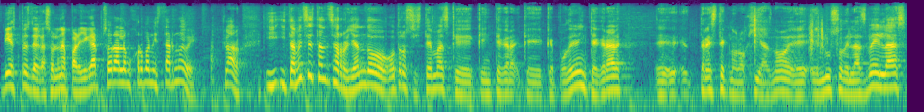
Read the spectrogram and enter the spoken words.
10 pesos de gasolina para llegar, pues ahora a lo mejor van a necesitar 9. Claro, y, y también se están desarrollando otros sistemas que, que, integra- que- que podrían integrar eh, eh, tres tecnologías, ¿no? Eh, el uso de las velas,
